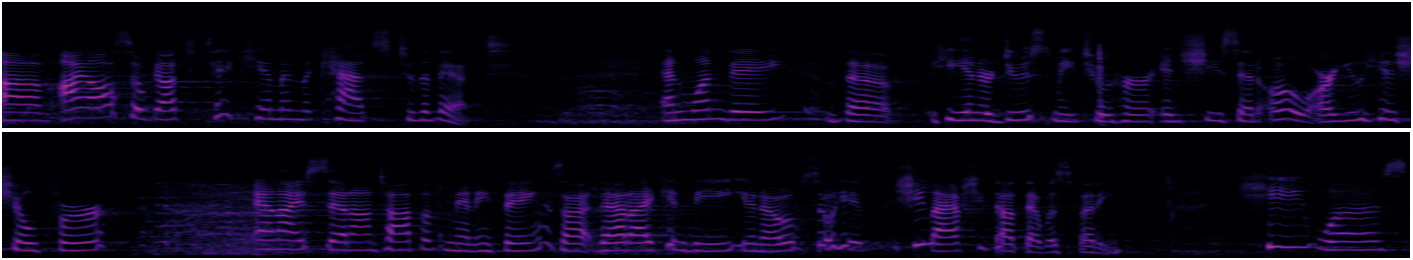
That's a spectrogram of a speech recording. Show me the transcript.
Um, I also got to take him and the cats to the vet. And one day, the, he introduced me to her, and she said, Oh, are you his chauffeur? And I said, On top of many things uh, that I can be, you know. So he, she laughed. She thought that was funny. He was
